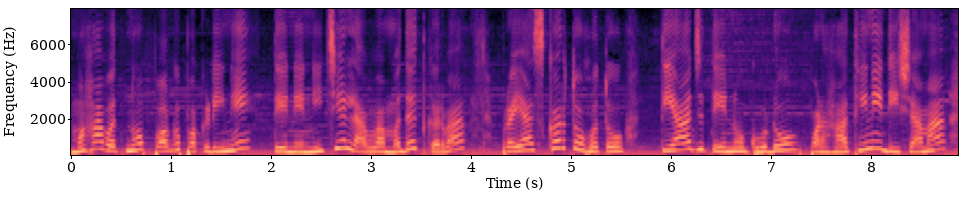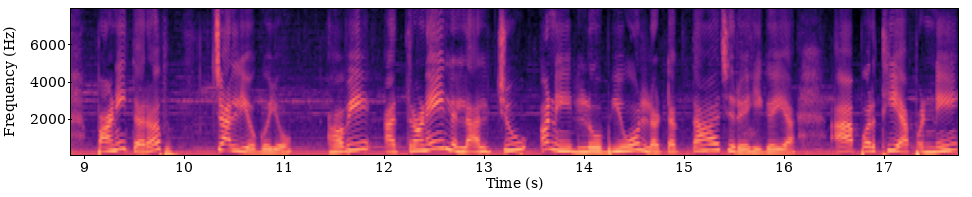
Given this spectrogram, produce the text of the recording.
મહાવતનો પગ પકડીને તેને નીચે લાવવા મદદ કરવા પ્રયાસ કરતો હતો. ત્યાં જ તેનો ઘોડો પણ હાથીની દિશામાં પાણી તરફ ચાલ્યો ગયો. હવે આ ત્રણેય લાલચુ અને લોભીઓ લટકતા જ રહી ગયા. આ પરથી આપણને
